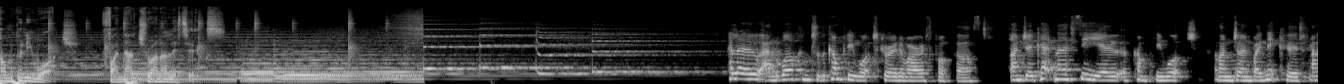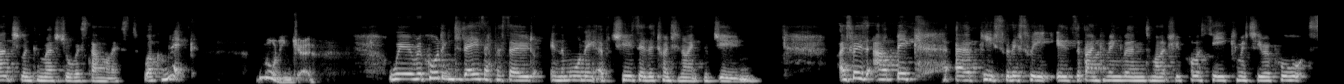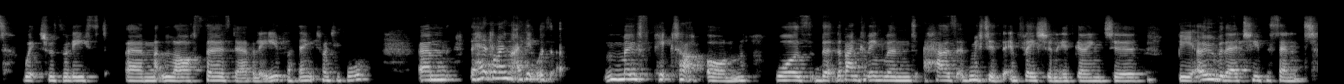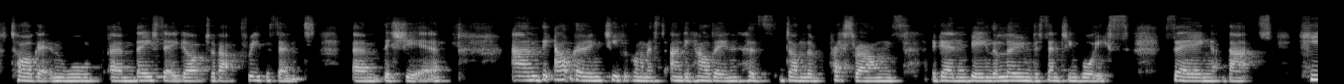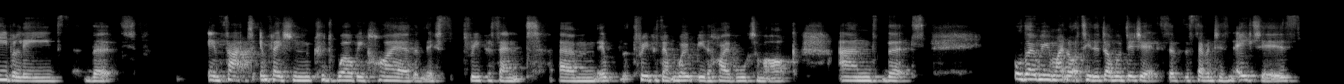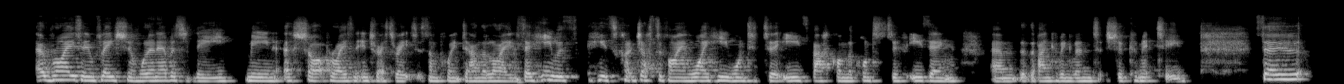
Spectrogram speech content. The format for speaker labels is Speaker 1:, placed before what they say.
Speaker 1: Company Watch Financial Analytics.
Speaker 2: Hello, and welcome to the Company Watch Coronavirus Podcast. I'm Jo Kettner, CEO of Company Watch, and I'm joined by Nick Hood, Financial and Commercial Risk Analyst. Welcome, Nick.
Speaker 3: Morning, Joe.
Speaker 2: We're recording today's episode in the morning of Tuesday, the 29th of June. I suppose our big uh, piece for this week is the Bank of England Monetary Policy Committee report, which was released um, last Thursday, I believe, I think, 24th. Um, the headline I think was most picked up on was that the Bank of England has admitted that inflation is going to be over their 2% target and will, um, they say, go up to about 3% um, this year. And the outgoing chief economist, Andy Haldane, has done the press rounds, again, being the lone dissenting voice, saying that he believes that in fact, inflation could well be higher than this 3%. Um, it, 3% won't be the high watermark. And that although we might not see the double digits of the 70s and 80s, a rise in inflation will inevitably mean a sharp rise in interest rates at some point down the line. So he was he's kind of justifying why he wanted to ease back on the quantitative easing um, that the Bank of England should commit to. So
